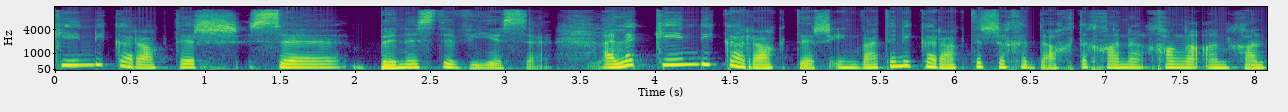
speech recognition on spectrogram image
ken die karakters se binneste wese. Ja. Hulle ken die karakters en wat in die karakters se gedagtegange gange aangaan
